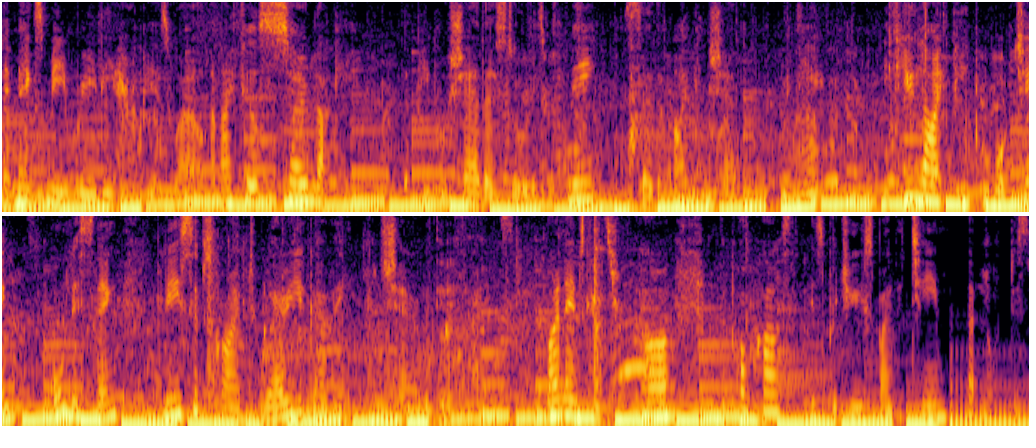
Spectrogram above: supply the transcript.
It makes me really happy as well, and I feel so lucky that people share their stories with me so that I can share them with you. If you like people watching or listening, please subscribe to Where Are You Going and share it with your friends. My name's Catherine Carr, and the podcast is produced by the team at Loftus.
